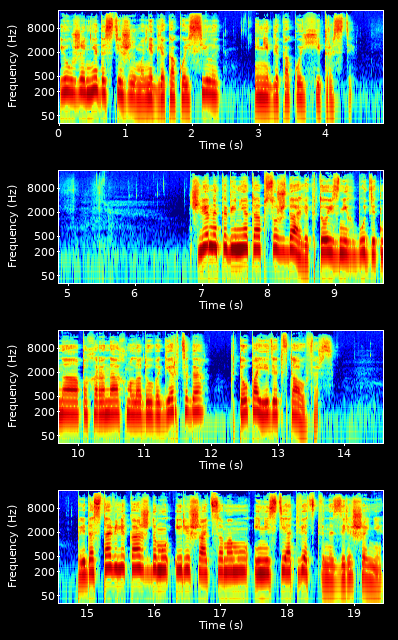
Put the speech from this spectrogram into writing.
и уже недостижима ни для какой силы и ни для какой хитрости. Члены кабинета обсуждали, кто из них будет на похоронах молодого герцога, кто поедет в Тауферс. Предоставили каждому и решать самому, и нести ответственность за решение.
